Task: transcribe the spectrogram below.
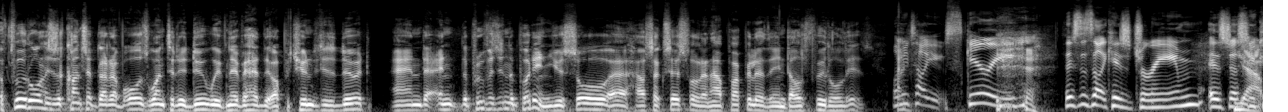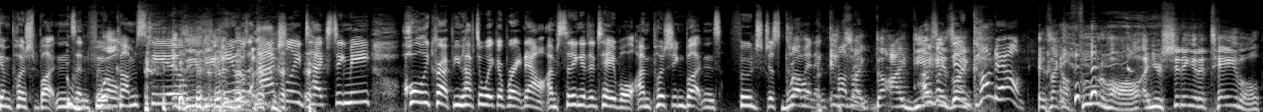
a food hall is a concept that I've always wanted to do. We've never had the opportunity to do it, and and the proof is in the pudding. You saw uh, how successful and how popular the indulged Food Hall is. Let me tell you, scary. this is like his dream. Is just Yeah. you can push buttons and food Well, comes to you. the- the- he was actually texting me. Holy crap! You have to wake up right now. I'm sitting at the table. I'm pushing buttons. Food's just coming and coming." it's like the idea I was like, is dude, like calm down. It's like a food hall, and you're sitting at a table,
